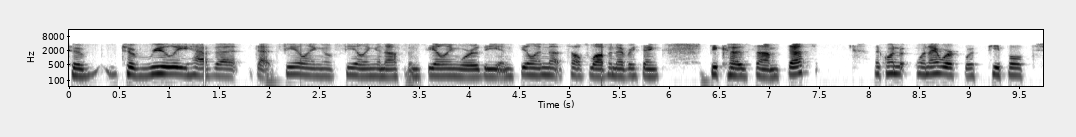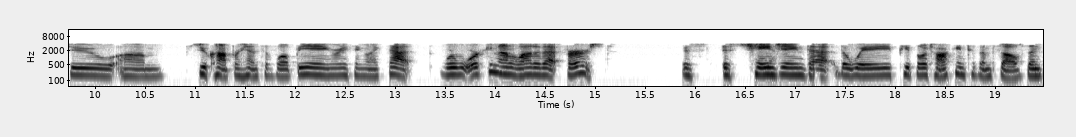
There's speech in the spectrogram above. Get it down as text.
to to really have that that feeling of feeling enough and feeling worthy and feeling that self love and everything, because um, that's like when when I work with people to um, do comprehensive well-being or anything like that. We're working on a lot of that first. Is is changing that the way people are talking to themselves, and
